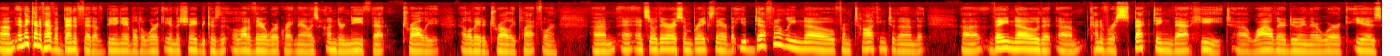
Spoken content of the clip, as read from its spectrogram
um, and they kind of have a benefit of being able to work in the shade because a lot of their work right now is underneath that trolley, elevated trolley platform. Um, and, and, so there are some breaks there, but you definitely know from talking to them that uh, they know that um, kind of respecting that heat uh, while they're doing their work is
